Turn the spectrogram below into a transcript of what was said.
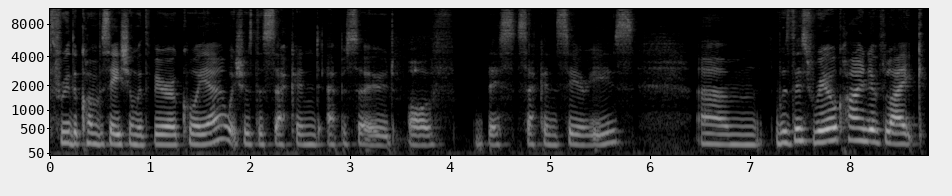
through the conversation with Vero Koya, which was the second episode of this second series, um, was this real kind of like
